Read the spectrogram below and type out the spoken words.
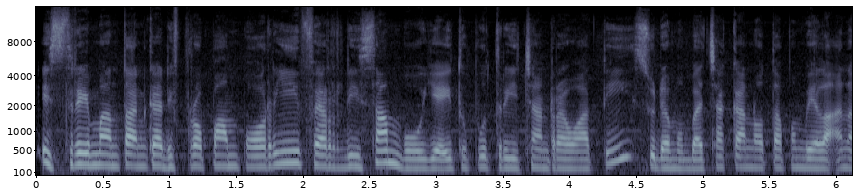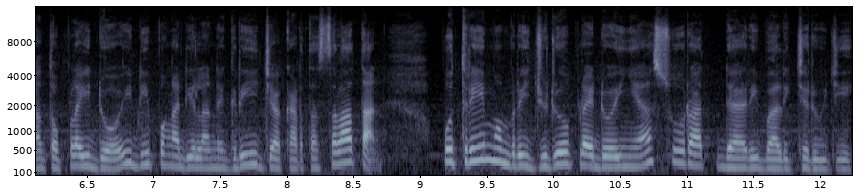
Istri mantan Kadif Propampori Verdi Sambo yaitu Putri Chandrawati sudah membacakan nota pembelaan atau pleidoy di Pengadilan Negeri Jakarta Selatan. Putri memberi judul pleidoinya Surat dari Balik Jeruji.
